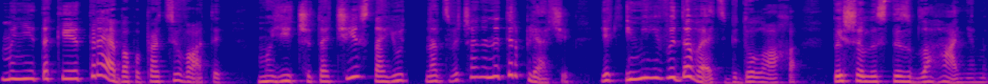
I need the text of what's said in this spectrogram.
Мені таки треба попрацювати. Мої читачі стають надзвичайно нетерплячі, як і мій видавець, бідолаха, пише листи з благаннями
